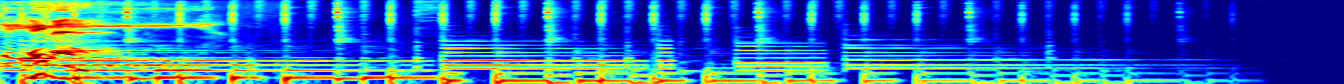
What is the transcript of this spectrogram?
amen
